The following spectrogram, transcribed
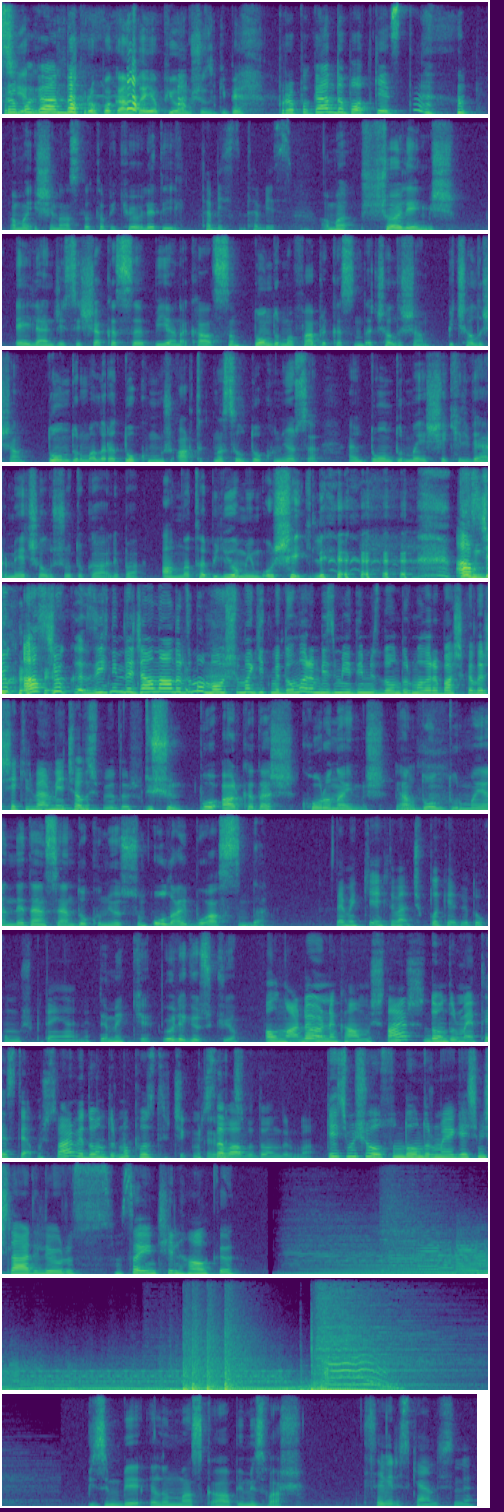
Propaganda. propaganda yapıyormuşuz gibi. Propaganda podcast. Ama işin aslı tabii ki öyle değil. Tabii tabii. Ama şöyleymiş. Eğlencesi, şakası bir yana kalsın. Dondurma fabrikasında çalışan bir çalışan dondurmalara dokunmuş. Artık nasıl dokunuyorsa hani dondurmaya şekil vermeye çalışıyordu galiba. Anlatabiliyor muyum o şekli? Az çok az çok zihnimde canlandırdım ama hoşuma gitmedi. Umarım bizim yediğimiz dondurmalara başkaları şekil vermeye çalışmıyordur. Düşün bu arkadaş koronaymış. Yani Of. dondurmaya neden sen dokunuyorsun? Olay bu aslında. Demek ki eldiven çıplak elle dokunmuş bir de yani. Demek ki öyle gözüküyor. Onlar da örnek almışlar. Dondurmaya test yapmışlar ve dondurma pozitif çıkmış. Evet. Zavallı dondurma. Geçmiş olsun dondurmaya geçmişler diliyoruz. Sayın Çin halkı. Bizim bir Elon Musk abimiz var. Severiz kendisini.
